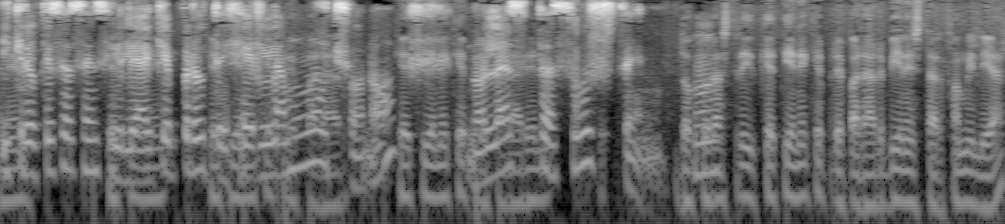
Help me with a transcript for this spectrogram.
y creo que esa sensibilidad hay que protegerla mucho, ¿no? tiene que no las asusten. Doctora ¿Mm? Astrid, ¿qué tiene que preparar bienestar familiar?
